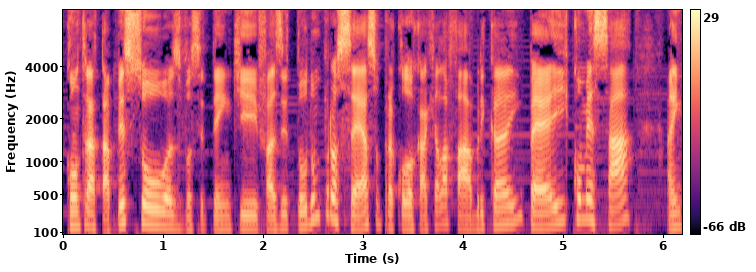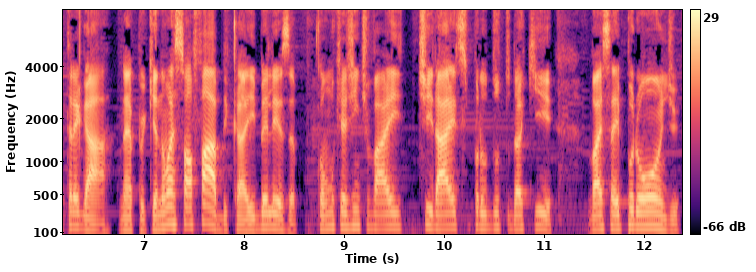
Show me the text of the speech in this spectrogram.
contratar pessoas, você tem que fazer todo um processo para colocar aquela fábrica em pé e começar a entregar, né? Porque não é só a fábrica, aí beleza, como que a gente vai tirar esse produto daqui? Vai sair por onde?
